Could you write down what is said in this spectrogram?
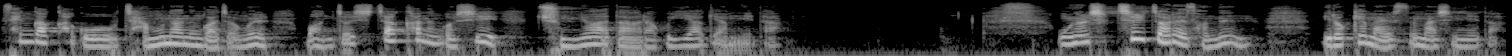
생각하고 자문하는 과정을 먼저 시작하는 것이 중요하다라고 이야기합니다. 오늘 17절에서는 이렇게 말씀하십니다.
